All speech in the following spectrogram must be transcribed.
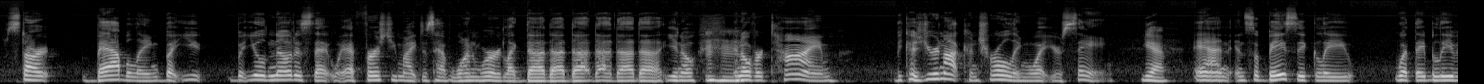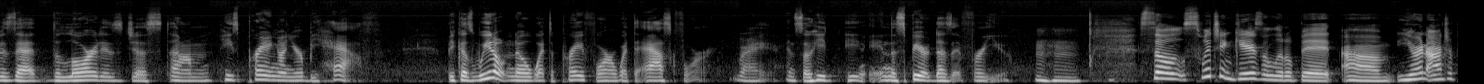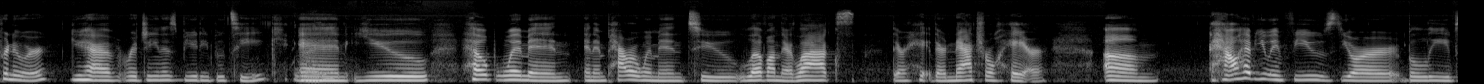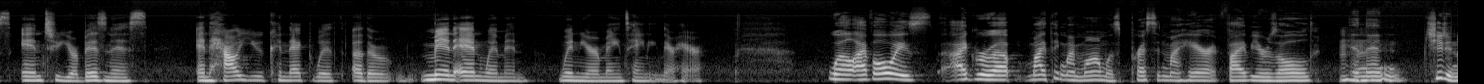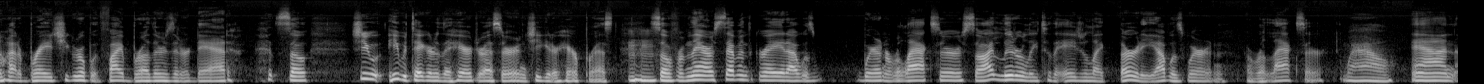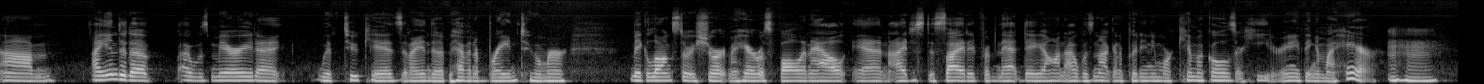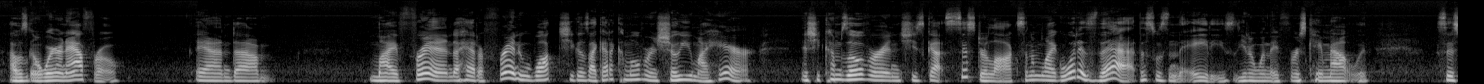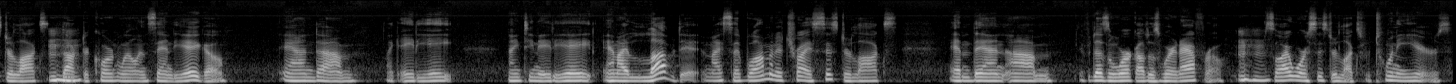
start babbling, but you but you'll notice that at first you might just have one word like da da da da da da, you know, and over time, because you're not controlling what you're saying, Yeah. and and so basically, what they believe is that the Lord is just um, He's praying on your behalf, because we don't know what to pray for or what to ask for, Right. and so He, he and the Spirit does it for you. So, switching gears a little bit, um, you're an entrepreneur. You have Regina's Beauty Boutique, Right. and you help women and empower women to love on their locks, their ha- their natural hair. Um, how have you infused your beliefs into your business, and how you connect with other men and women when you're maintaining their hair? Well, I've always I grew up. My, I think my mom was pressing my hair at five years old, and then she didn't know how to braid. She grew up with five brothers and her dad, so she he would take her to the hairdresser and she'd get her hair pressed. So from there, seventh grade, I was wearing a relaxer. So I literally, to the age of like thirty, I was wearing a relaxer. Wow. And um, I ended up, I was married I, with two kids, and I ended up having a brain tumor. Make a long story short, my hair was falling out, and I just decided from that day on I was not going to put any more chemicals or heat or anything in my hair. Mm-hmm. I was going to wear an afro. And um, my friend, I had a friend who walked, she goes, I got to come over and show you my hair. And she comes over and she's got Sisterlocks. And I'm like, what is that? This was in the 80s, you know, when they first came out with Sisterlocks, Dr. Cornwell in San Diego, and um, like 88, 1988. And I loved it. And I said, well, I'm going to try Sisterlocks. And then um, if it doesn't work, I'll just wear an afro. So I wore Sisterlocks for 20 years.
